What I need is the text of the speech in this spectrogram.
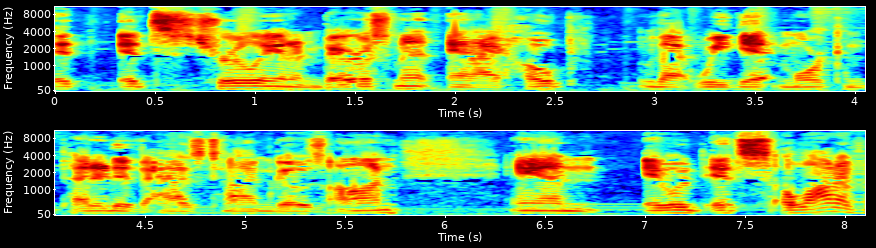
it, it's truly an embarrassment, and I hope that we get more competitive as time goes on. And it would it's a lot of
